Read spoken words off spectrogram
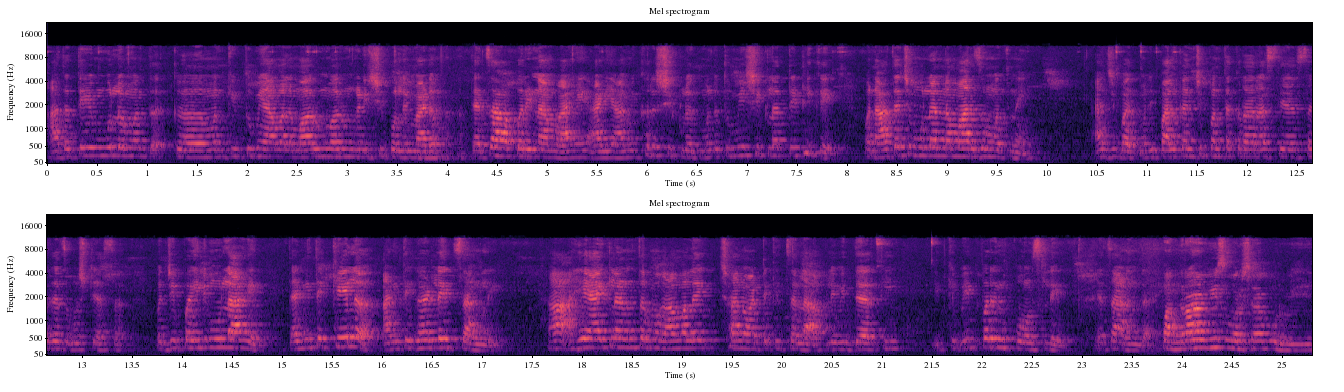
आता ते मुलं म्हणतात म्हण की तुम्ही आम्हाला मारून मारून गणित शिकवले मॅडम त्याचा हा परिणाम आहे आणि आम्ही खरंच शिकलोत म्हणलं तुम्ही शिकलात ते ठीक आहे पण आताच्या मुलांना मार जमत नाही. अजिबात. म्हणजे पालकांची पण तक्रार असते सगळ्याच गोष्टी असतात. पण जी पहिली मुलं आहेत त्यांनी ते केलं आणि ते घडलेच चांगले. हा हे ऐकल्यानंतर मग आम्हाला एक छान वाटतं की चला आपले विद्यार्थी इतके इथपर्यंत पोहोचले. याचा आनंद आहे. पंधरा वीस वर्षापूर्वी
